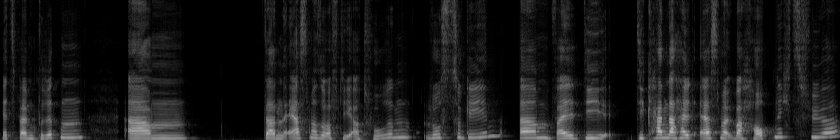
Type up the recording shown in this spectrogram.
jetzt beim dritten ähm, dann erstmal so auf die Autorin loszugehen, ähm, weil die, die kann da halt erstmal überhaupt nichts für.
